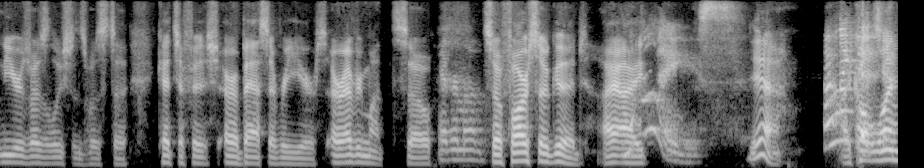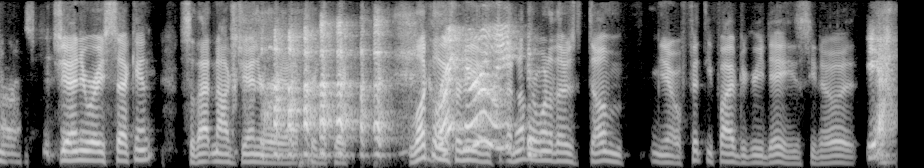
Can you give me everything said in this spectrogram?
New Year's resolutions was to catch a fish or a bass every year or every month. So every month. So far, so good. I, nice. I yeah. I, like I caught one January second, so that knocked January out pretty quick. Luckily right for me, another one of those dumb, you know, 55 degree days. You know, yeah.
